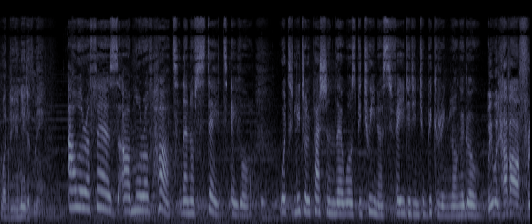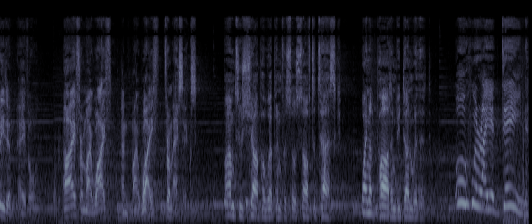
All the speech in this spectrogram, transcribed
what do you need of me? Our affairs are more of heart than of state, Eivor. What little passion there was between us faded into bickering long ago. We would have our freedom, Eivor. I from my wife, and my wife from Essex. I'm too sharp a weapon for so soft a task. Why not part and be done with it? Oh, were I a Dane,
